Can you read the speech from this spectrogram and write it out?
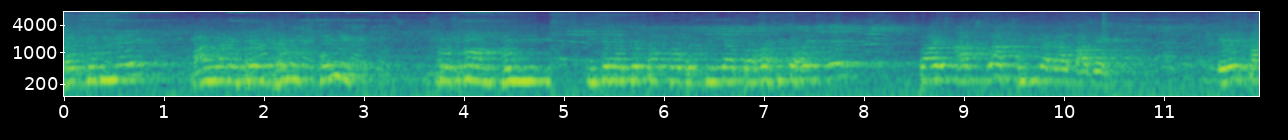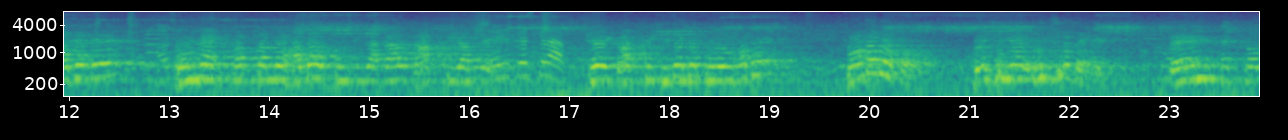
মধ্য দিয়ে বাংলাদেশের ধনিক শ্রেণির শোষণ দুর্নীতি ইতিমধ্যে পত্র পত্রিকা প্রকাশিত হয়েছে। প্রায় আট লাখ কোটি টাকার বাজেট এই বাজেটে দুই ছাপ্পান্ন হাজার কোটি টাকার ঘাটতি আছে। সেই ঘাটতি কীভাবে পূরণ হবে? প্রধানত দেশীয় উৎস থেকে। ব্যাংক সেক্টর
